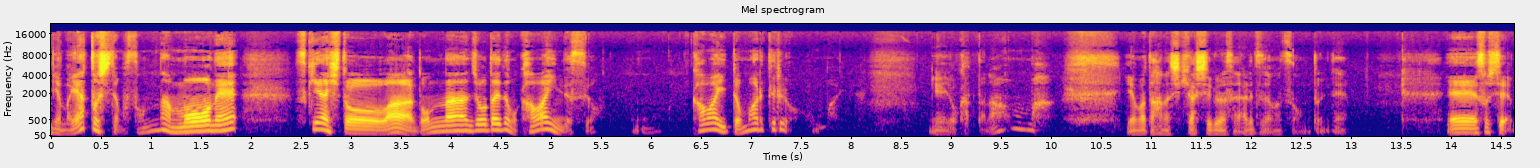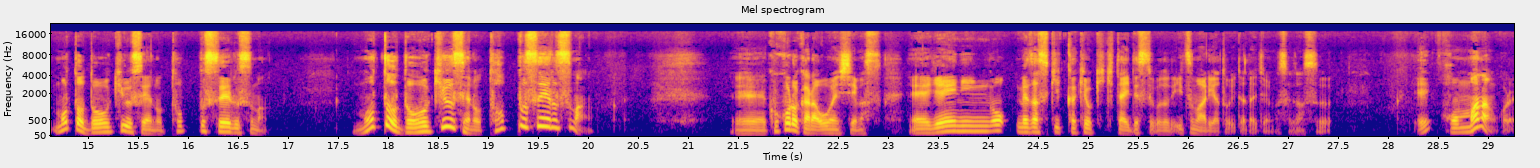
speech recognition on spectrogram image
いや、まあ、やとしてもそんな、もうね、好きな人はどんな状態でも可愛いんですよ。可愛いって思われてるよ、いや、よかったな、ほんま。いや、また話聞かせてください。ありがとうございます、本当にね。えー、そして、元同級生のトップセールスマン。元同級生のトップセールスマン？えー心から応援しています、えー芸人を目指すきっかけを聞きたいですということでいつもありがとういただいておりますありがとうございますえほんまなんこれ？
